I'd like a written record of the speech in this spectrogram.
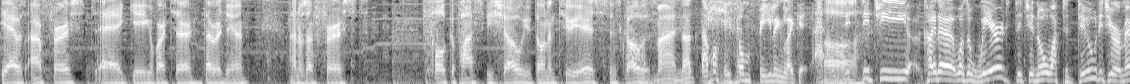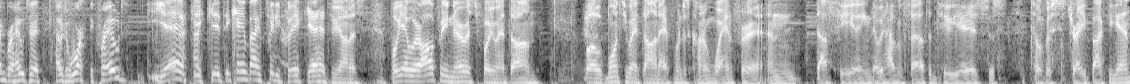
yeah, it was our first uh, gig of our tour that we're doing, and it was our first full capacity show we've done in two years since COVID. Man, that, that must be some feeling like. Oh. Did, did you kind of was it weird? Did you know what to do? Did you remember how to how to work the crowd? Yeah, it, it, it came back pretty quick. Yeah, to be honest. But yeah, we were all pretty nervous before we went on. But once we went on, everyone just kind of went for it, and that feeling that we haven't felt in two years just took us straight back again.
